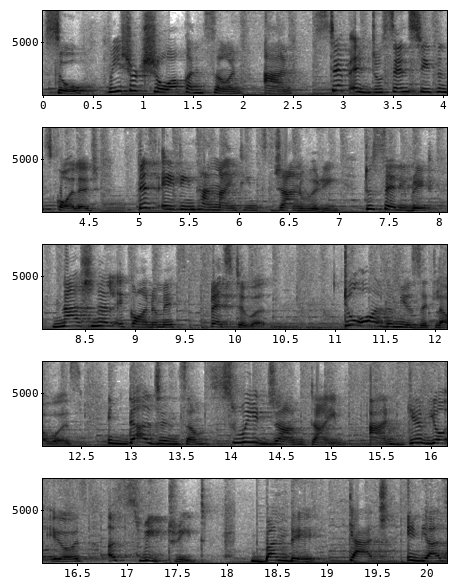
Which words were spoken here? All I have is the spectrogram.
so we should show our concern and step into St. Stephen's College this 18th and 19th January to celebrate National Economics Festival. To all the music lovers, indulge in some sweet jam time and give your ears a sweet treat. Bande catch India's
